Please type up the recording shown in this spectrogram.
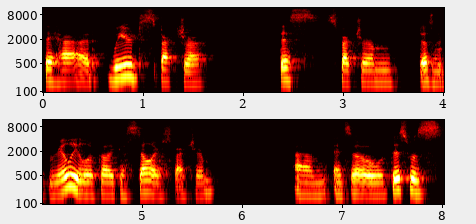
they had weird spectra. This spectrum doesn't really look like a stellar spectrum. Um, and so this was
